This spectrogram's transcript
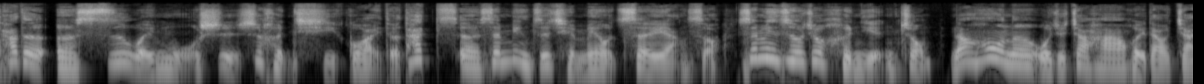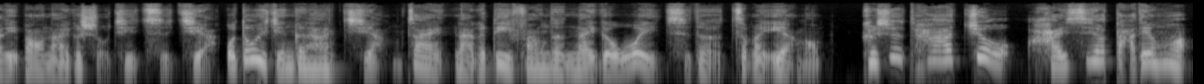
他的呃思维模式是很奇怪的，他呃生病之前没有这样子哦，生病之后就很严重。然后呢，我就叫他回到家里帮我拿一个手机支架，我都已经跟他讲在哪个地方的哪个位置的怎么样哦。可是他就还是要打电话，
